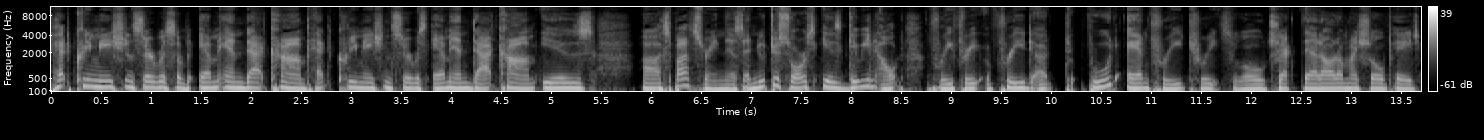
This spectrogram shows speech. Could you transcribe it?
pet cremation service of mn.com. Pet cremation service mn.com is uh, sponsoring this, and Nutrisource is giving out free, free, free uh, t- food and free treats. So go check that out on my show page.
